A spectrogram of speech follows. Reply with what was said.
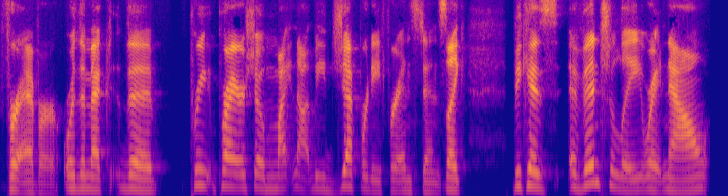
forever, or the mec- the pre- prior show might not be Jeopardy, for instance. Like because eventually, right now,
